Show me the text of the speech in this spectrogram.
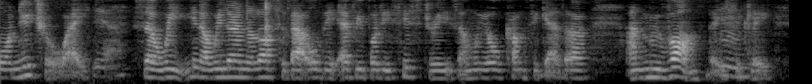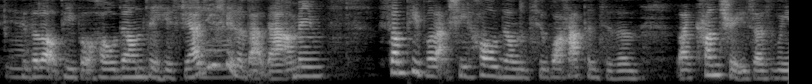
more neutral way Yeah. so we you know we learn a lot about all the everybody's histories and we all come together and move on basically Yeah. because a lot of people hold on to history how do you feel about that i mean some people actually hold on to what happened to them like countries as we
